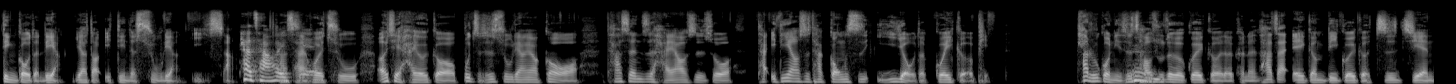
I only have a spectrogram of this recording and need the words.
订购的量要到一定的数量以上，他才会他才会出，而且还有一个，不只是数量要够哦，他甚至还要是说，他一定要是他公司已有的规格品，他如果你是超出这个规格的，嗯、可能他在 A 跟 B 规格之间。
